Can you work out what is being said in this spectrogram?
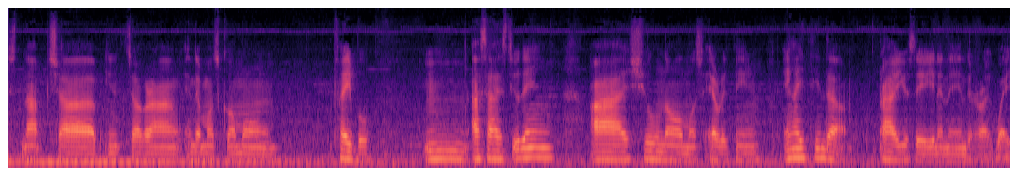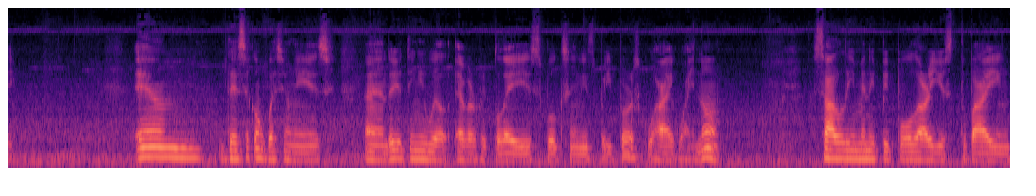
Snapchat, Instagram, and the most common Facebook. Mm, as a student, I should know almost everything, and I think that I use the internet in the right way. And the second question is, and do you think it will ever replace books and newspapers? Why? Why not? Sadly, many people are used to buying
